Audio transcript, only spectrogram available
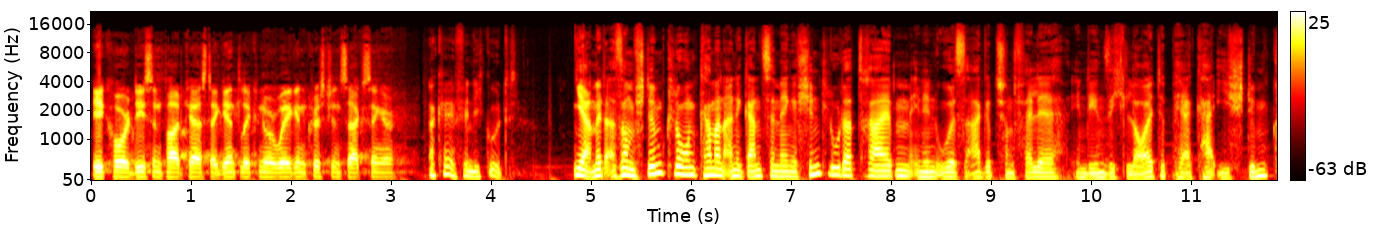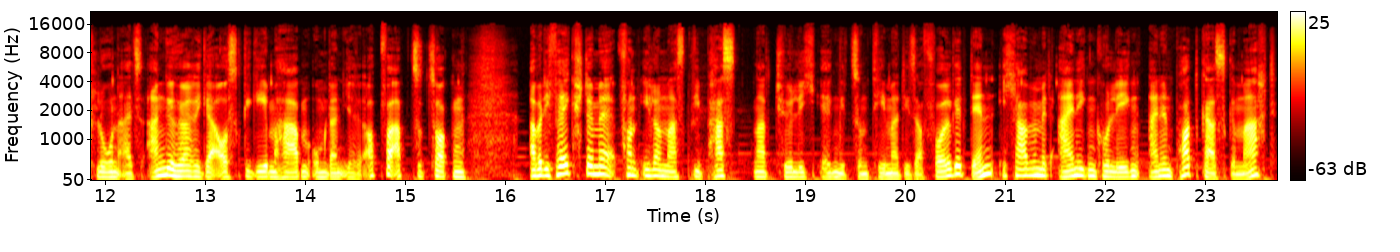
Ich höre diesen Podcast eigentlich nur wegen Christian Sachsinger. Okay, finde ich gut. Ja, mit so einem Stimmklon kann man eine ganze Menge Schindluder treiben. In den USA gibt es schon Fälle, in denen sich Leute per KI-Stimmklon als Angehörige ausgegeben haben, um dann ihre Opfer abzuzocken. Aber die Fake-Stimme von Elon Musk, die passt natürlich irgendwie zum Thema dieser Folge, denn ich habe mit einigen Kollegen einen Podcast gemacht.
